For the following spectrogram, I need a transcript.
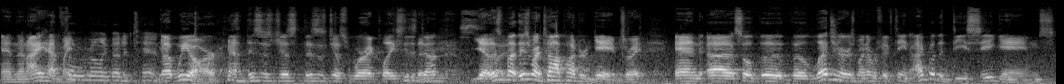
and then I had I my thought we were only going to ten. Uh, we are. this is just this is just where I placed He's it. done this. Yeah, this is my Right. this is my top hundred games, right? And uh, so the the legendary is my number fifteen. I put the DC games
